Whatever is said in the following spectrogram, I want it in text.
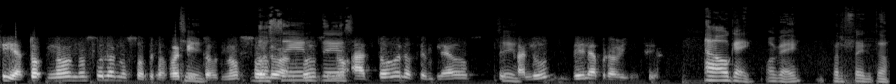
Sí, no, no solo a nosotros, repito, no solo a todos, sino a todos los empleados de salud de la provincia. Ah, ok, ok, perfecto.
